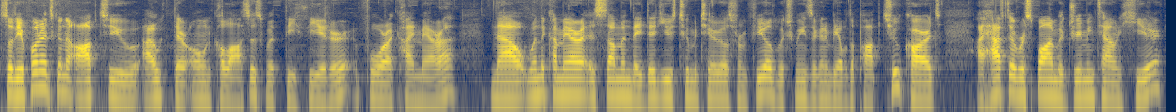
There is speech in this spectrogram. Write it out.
So the opponent's going to opt to out their own Colossus with the Theater for a Chimera. Now, when the Chimera is summoned, they did use two materials from field, which means they're going to be able to pop two cards. I have to respond with Dreaming Town here.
